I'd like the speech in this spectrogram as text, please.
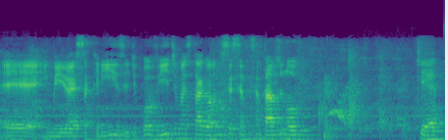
é, em meio a essa crise de Covid, mas está agora nos 60 centavos de novo, que é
